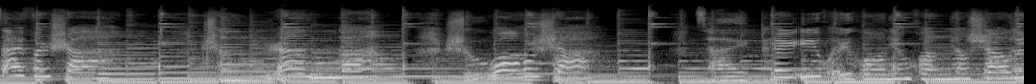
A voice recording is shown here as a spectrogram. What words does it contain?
再犯傻。承认吧是我傻。才配挥霍年华渺小的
